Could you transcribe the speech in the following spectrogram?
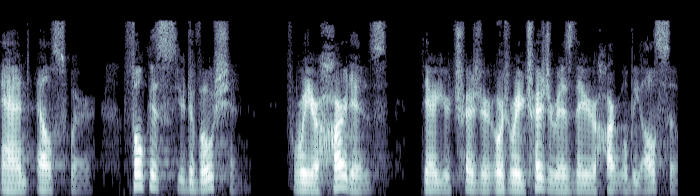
and elsewhere. Focus your devotion, for where your heart is, there your treasure, or where your treasure is, there your heart will be also.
